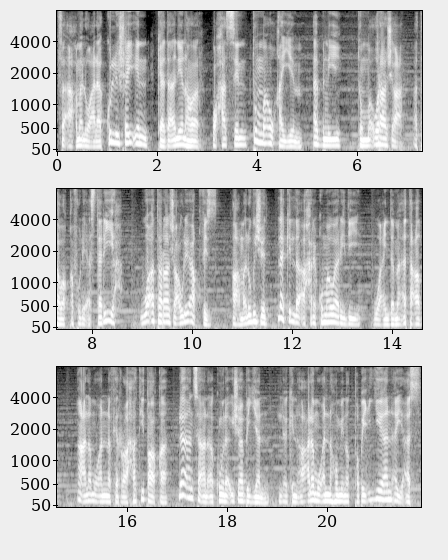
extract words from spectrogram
فأعمل على كل شيء كاد أن ينهار أحسن ثم أقيم أبني ثم أراجع أتوقف لأستريح وأتراجع لأقفز أعمل بجد لكن لا أحرق مواردي وعندما أتعب أعلم أن في الراحة طاقة. لا أنسى أن أكون إيجابيا لكن أعلم أنه من الطبيعي أن أيأس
